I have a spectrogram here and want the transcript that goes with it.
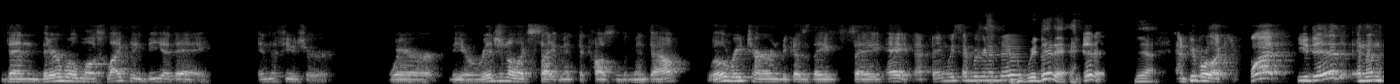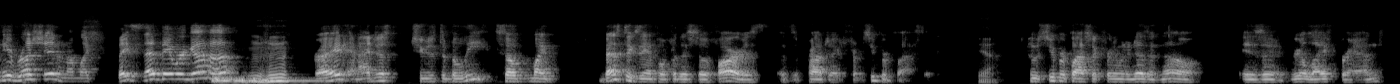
then there will most likely be a day in the future where the original excitement that caused them to mint out will return because they say, hey, that thing we said we are going to do, we did it. We did it. Yeah. And people were like, what? You did? And then they rush in, and I'm like, they said they were gonna, mm-hmm. right? And I just choose to believe. So my best example for this so far is, is a project from Superplastic. Yeah. Who Superplastic, for anyone who doesn't know, is a real life brand.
